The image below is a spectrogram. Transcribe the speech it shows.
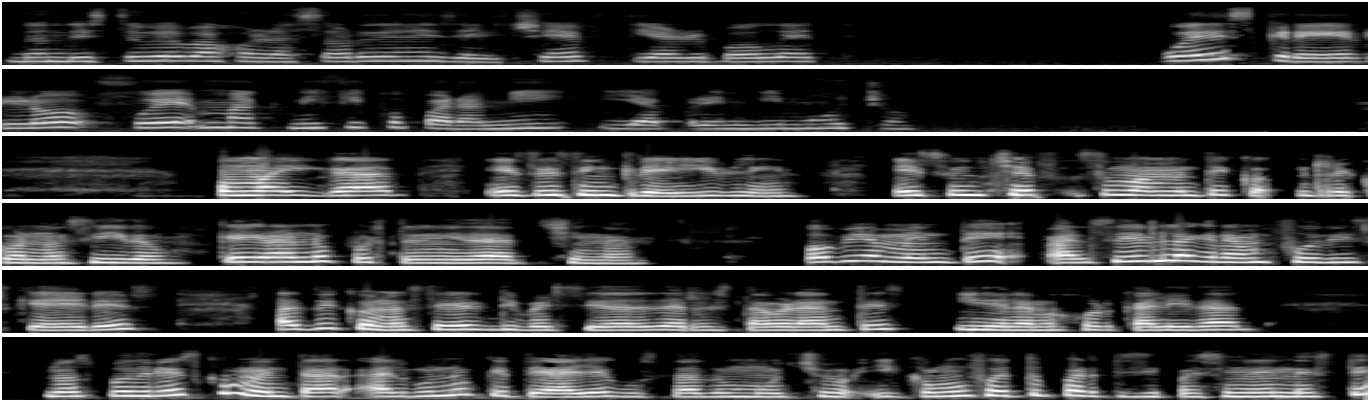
donde estuve bajo las órdenes del chef Thierry Bollet. ¿Puedes creerlo? Fue magnífico para mí y aprendí mucho. Oh my God, eso es increíble. Es un chef sumamente reconocido. Qué gran oportunidad, China. Obviamente, al ser la gran foodies que eres, has de conocer diversidad de restaurantes y de la mejor calidad. ¿Nos podrías comentar alguno que te haya gustado mucho y cómo fue tu participación en este?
